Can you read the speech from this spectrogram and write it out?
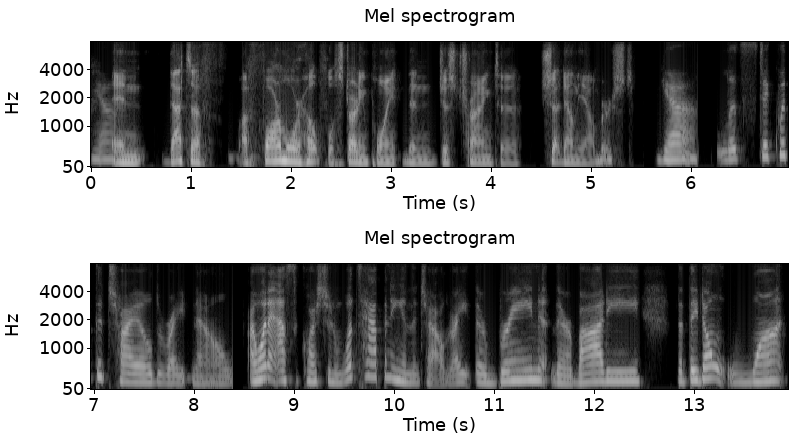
Yeah. And that's a, a far more helpful starting point than just trying to shut down the outburst. Yeah. Let's stick with the child right now. I want to ask the question what's happening in the child, right? Their brain, their body, that they don't want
